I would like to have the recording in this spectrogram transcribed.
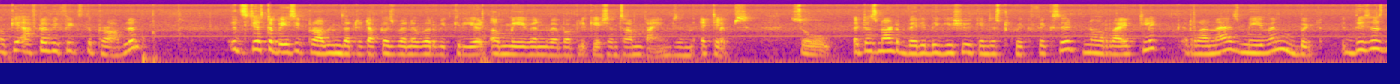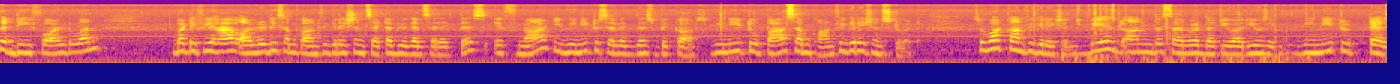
Okay after we fix the problem it's just a basic problem that it occurs whenever we create a maven web application sometimes in eclipse so it is not a very big issue you can just quick fix it now right click run as maven build this is the default one but if you have already some configuration set up you can select this if not we need to select this because we need to pass some configurations to it so what configurations based on the server that you are using we need to tell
